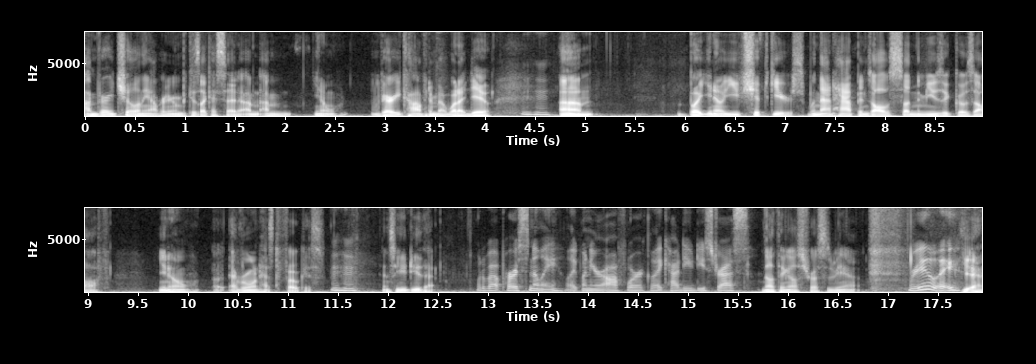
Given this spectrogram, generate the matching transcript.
I'm very chill in the operating room because like I said I'm I'm you know very confident about what I do. Mm-hmm. Um, but you know you shift gears when that happens. All of a sudden the music goes off. You know uh, everyone has to focus, Mm-hmm. and so you do that. What about personally? Like when you're off work, like how do you de-stress? Nothing else stresses me out. Really? yeah.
